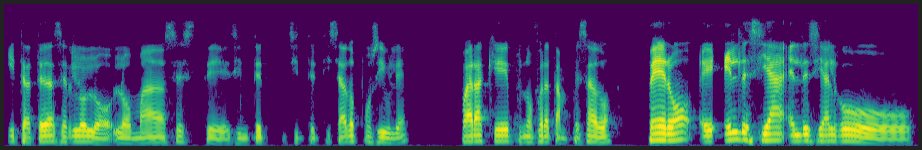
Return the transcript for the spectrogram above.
y traté de hacerlo lo, más este, sintetizado posible para que pues, no fuera tan pesado. Pero eh, él decía, él decía algo,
